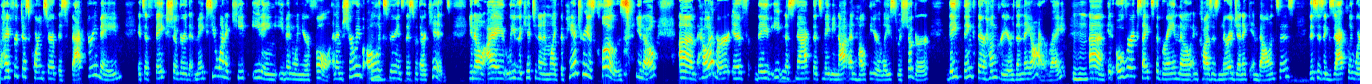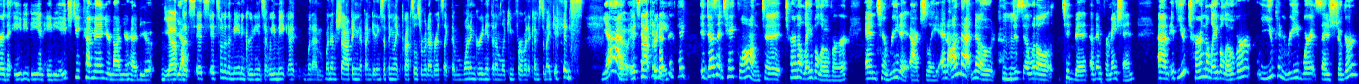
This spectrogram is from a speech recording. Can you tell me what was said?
high fructose corn syrup is factory made it's a fake sugar that makes you want to keep eating even when you're full. And I'm sure we've all mm-hmm. experienced this with our kids. You know, I leave the kitchen and I'm like, the pantry is closed, you know? Um, however, if they've eaten a snack that's maybe not unhealthy or laced with sugar, they think they're hungrier than they are, right? Mm-hmm. Um, it overexcites the brain, though, and causes neurogenic imbalances this is exactly where the ADD and ADHD come in. You're nodding your head. You. Yep. Yeah. That's it's it's one of the main ingredients that we make I, when I'm when I'm shopping. And if I'm getting something like pretzels or whatever, it's like the one ingredient that I'm looking for when it comes to my kids. Yeah. So it's not pretty. It doesn't, take, it doesn't take long to turn a label over and to read it actually. And on that note, mm-hmm. just a little tidbit of information Um, if you turn the label over, you can read where it says sugar.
